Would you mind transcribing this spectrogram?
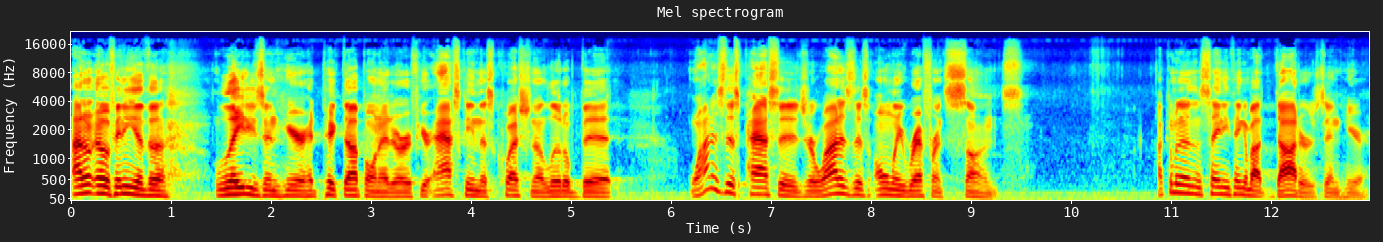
I don't know if any of the ladies in here had picked up on it, or if you're asking this question a little bit. Why does this passage, or why does this only reference sons? How come it doesn't say anything about daughters in here?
